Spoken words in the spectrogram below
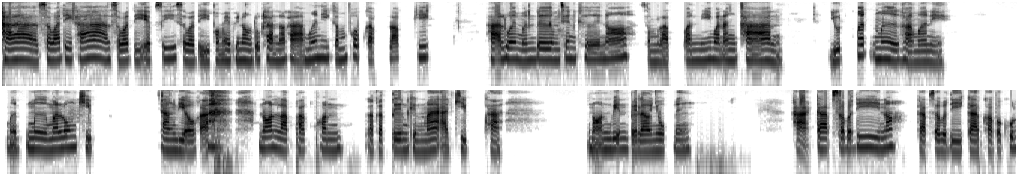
ค่ะ สวัสดีค่ะ สวัสดี FC สวัสดีพ่อแม่พี่น้องทุกท่านเนาะค่ะเมื้อนี้ก็มาพบกับล็อกกิ๊กพารวยเหมือนเดิม เช่นเคยเนาะสำหรับวันนี้วันอังคาร หยุดมืดมือค่ะเมื้อนี้มืดมือมาลงคลิปอย่างเดียวค่ะ นอนหลับพักผ่อนแล้วก็ตื่นขึ้นมาอัดคลิปค่ะ นอนเว้นไปแล้วยกหนึ่งค่ะกราบสวัสดีเนาะ กราบสวัสดีกราบขอบพระคุณ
